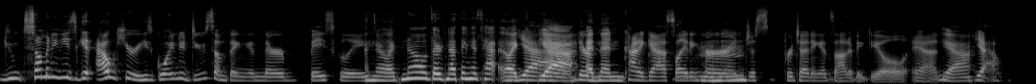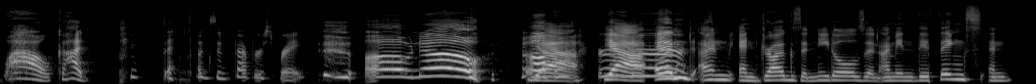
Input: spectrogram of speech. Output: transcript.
you somebody needs to get out here. He's going to do something and they're basically And they're like, no, there's nothing has happened. Like, yeah. yeah, they're And then, kind of gaslighting her Mhm. and just pretending it's not a big deal and Yeah. yeah wow god bed bugs and pepper spray oh no yeah. Yeah. And, and, and drugs and needles. And I mean, the things and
